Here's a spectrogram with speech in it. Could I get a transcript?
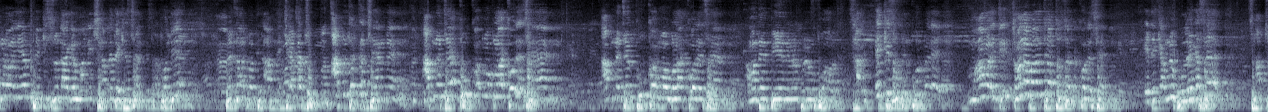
কোনো এমপি কিছুদিন আগে মালিক সাথে দেখেছেন? বিচারপতি? বিচারপতি, আপনি আপনি যে একটা চেয়ারম্যান আপনি যে কুকর্মগুলা করেছেন আপনি যে কুকর্মগুলা করেছেন, আমাদের বিএনপির উপর এই কিছুদিন পূর্বে জনগণ যে অত্যাচার করেছেন এটাকে আপনি ভুলে গেছেন? ছাত্র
